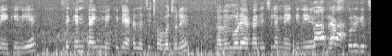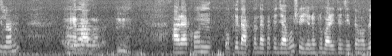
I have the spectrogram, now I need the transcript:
মেয়েকে নিয়ে। সেকেন্ড টাইম মেয়েকে নিয়ে একা যাচ্ছি ছ বছরে। নভেম্বরে একা গেছিলাম মেয়েকে নিয়ে। রাগ করে গেছিলাম। হ্যাঁ বাবা। আর এখন ওকে ডাক্তার দেখাতে যাব সেই জন্য একটু বাড়িতে যেতে হবে।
